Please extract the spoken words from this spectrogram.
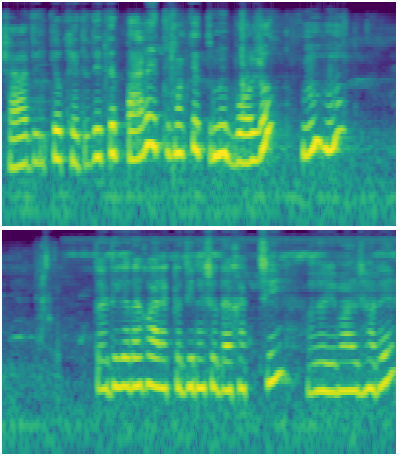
সারাদিন কেউ খেতে দিতে পারে? তোমাকে তুমি বলো। হুম হুম। তো এদিকে দেখো আর একটা জিনিসও দেখাচ্ছি, ওই রিমাল ঝড়ে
